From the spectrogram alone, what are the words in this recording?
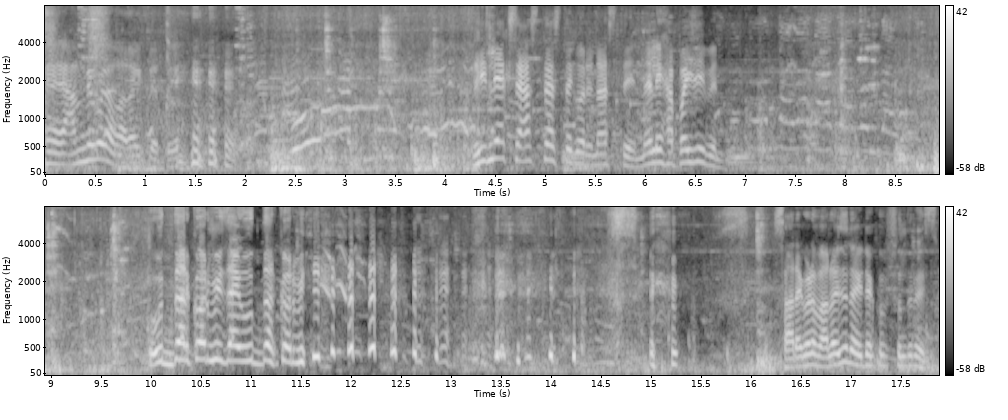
হ্যাঁ আপনি করে ভালো একসাথে রিল্যাক্স আস্তে আস্তে করেন আস্তে নাহলে হাঁপাই যাবেন উদ্ধার কর্মী যাই উদ্ধার কর্মী। সারা করে ভালো হয়েছে না? এটা খুব সুন্দর হয়েছে।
